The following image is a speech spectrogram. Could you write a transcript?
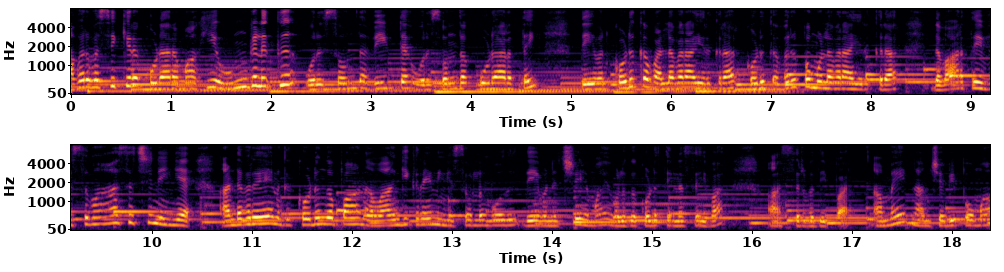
அவர் வசிக்கிற கூடாரமாகிய உங்களுக்கு ஒரு சொந்த வீட்டை ஒரு சொந்த கூடாரத்தை தேவன் கொடுக்க வல்லவராய் இருக்கிறார் கொடுக்க விருப்பம் உள்ளவராக இருக்கிறார். இந்த வார்த்தையை விசுவாசிச்சு நீங்க ஆண்டவரே எனக்கு கொடுங்கப்பா நான் வாங்கிக்கிறேன். நீங்க சொல்லும்போது தேவன் நிச்சயமா உங்களுக்கு கொடுத்து என்ன செய்வார்? ஆசிர்வதிப்பார். அமே நாம் செபிப்போமா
